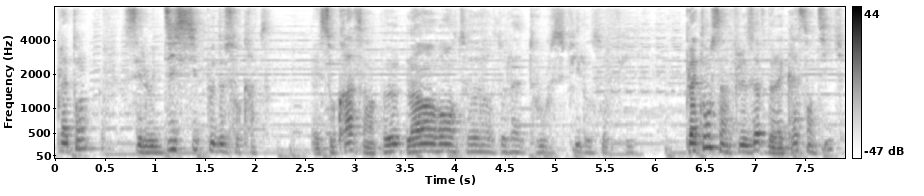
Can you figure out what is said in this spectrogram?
Platon, c'est le disciple de Socrate. Et Socrate, c'est un peu l'inventeur de la douce philosophie. Platon, c'est un philosophe de la Grèce antique,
